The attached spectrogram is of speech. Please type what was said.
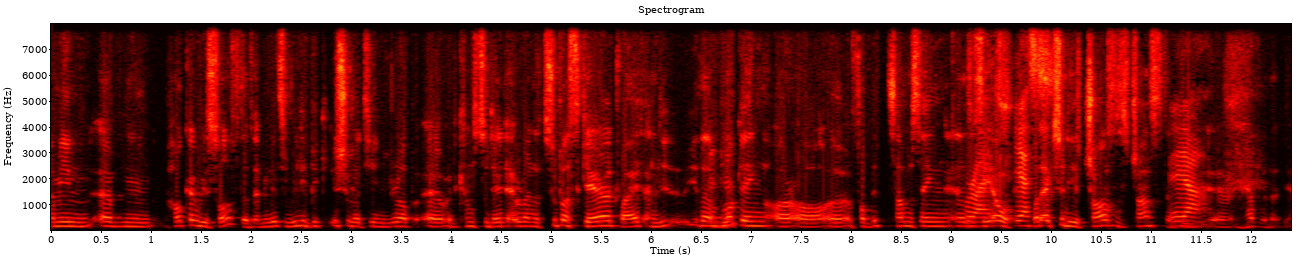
I mean, um, how can we solve that? I mean, it's a really big issue that here in Europe uh, when it comes to data. Everyone is super scared, right? And either mm-hmm. blocking or, or uh, forbid something. Uh, right. Say, oh, yes. but actually, chances, chances that yeah. we uh, have with it. Yeah.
